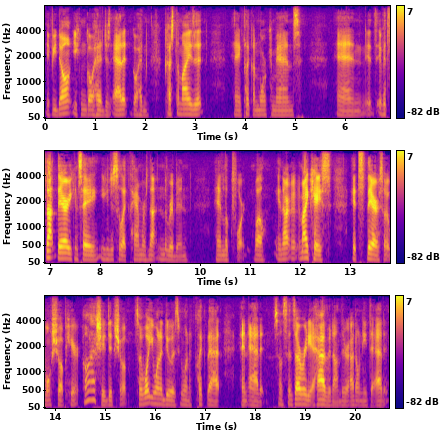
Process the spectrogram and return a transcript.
If you don't, you can go ahead and just add it. Go ahead and customize it and click on more commands. And if it's not there, you can say you can just select cameras not in the ribbon and look for it. Well, in our in my case, it's there so it won't show up here. Oh, actually it did show up. So what you want to do is you want to click that and add it. So since I already have it on there, I don't need to add it.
